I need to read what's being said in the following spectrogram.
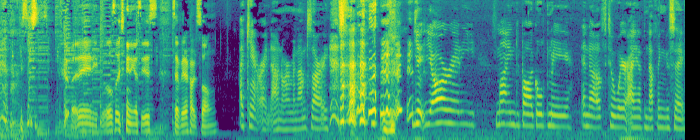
but anyway, also joining us is Sapphire Heart Song. I can't right now, Norman. I'm sorry. you, you already mind boggled me enough to where I have nothing to say.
